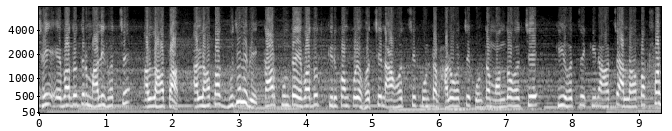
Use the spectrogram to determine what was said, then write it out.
সেই এবাদতের মালিক হচ্ছে আল্লাহ পাক। আল্লাহ পাক বুঝে নেবে কার কোনটা এবাদত কীরকম করে হচ্ছে, না হচ্ছে, কোনটা ভালো হচ্ছে, কোনটা মন্দ হচ্ছে, কি হচ্ছে, কি না হচ্ছে। আল্লাহ পাক সব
